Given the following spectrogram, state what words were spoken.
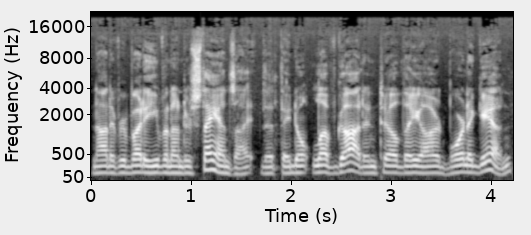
Not everybody even understands that they don't love God until they are born again.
